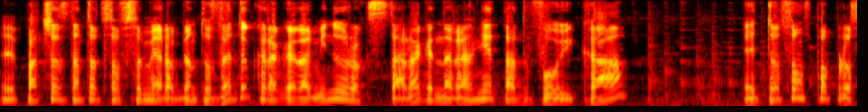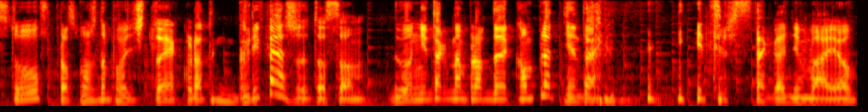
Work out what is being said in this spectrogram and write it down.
e, patrząc na to, co w sumie robią, to według regulaminu Rockstara generalnie ta dwójka to są po prostu, wprost można powiedzieć, tutaj akurat griferzy to są. Bo oni tak naprawdę kompletnie tak nic już z tego nie mają.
